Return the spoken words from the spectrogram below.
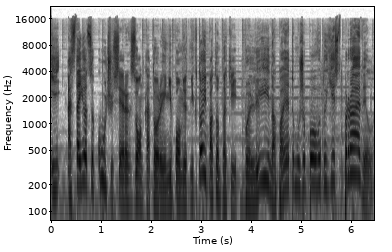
И остается кучу серых зон, которые не помнит никто, и потом такие, блин, а по этому же поводу есть правила.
